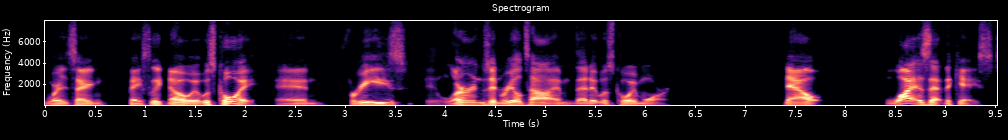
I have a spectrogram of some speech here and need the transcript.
where it's saying basically no, it was Koy, and Freeze learns in real time that it was Koy Moore. Now, why is that the case?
